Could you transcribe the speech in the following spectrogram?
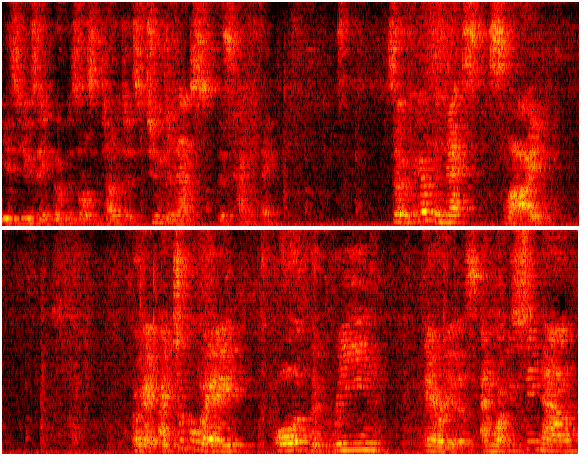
is using open source intelligence to denounce this kind of thing. So if we go to the next slide, okay, I took away all of the green areas, and what you see now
